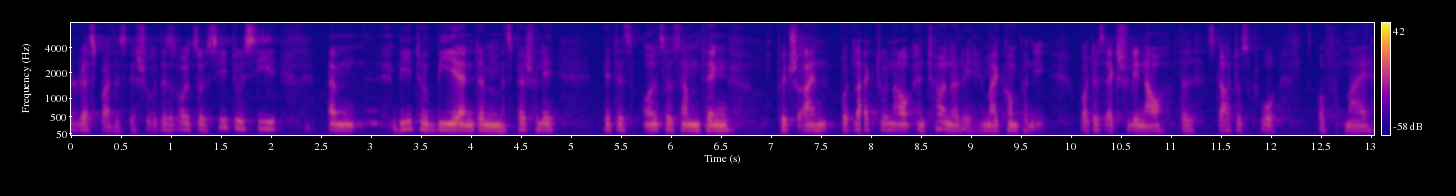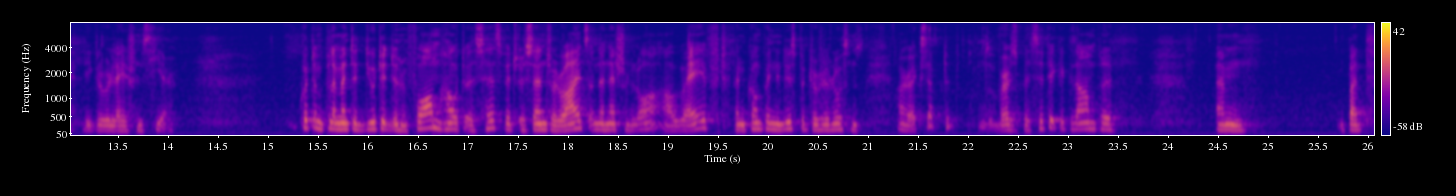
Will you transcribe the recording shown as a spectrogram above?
addressed by this issue. This is also C2C, um, B2B, and um, especially it is also something which I would like to know internally in my company. What is actually now the status quo of my legal relations here? Could implement a duty to inform how to assess which essential rights under national law are waived when company dispute resolutions are accepted. It's a very specific example. Um, but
